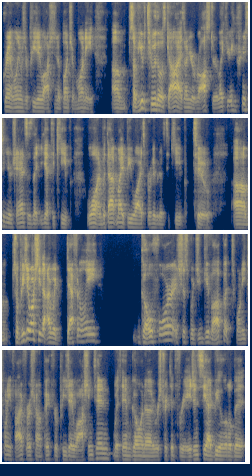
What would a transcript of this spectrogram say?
Grant Williams, or PJ Washington a bunch of money. Um, so if you have two of those guys on your roster, like you're increasing your chances that you get to keep one, but that might be why it's prohibitive to keep two. Um, so PJ Washington, I would definitely go for. It's just would you give up a 2025 first round pick for PJ Washington with him going to restricted free agency? I'd be a little bit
